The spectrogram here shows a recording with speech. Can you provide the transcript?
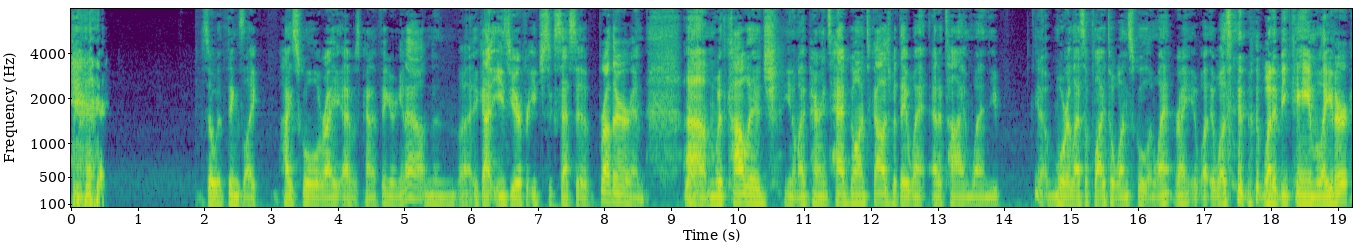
so with things like high school, right? I was kind of figuring it out, and then uh, it got easier for each successive brother. And yeah. um, with college, you know, my parents had gone to college, but they went at a time when you, you know, more or less applied to one school and went right. It, it wasn't what it became later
